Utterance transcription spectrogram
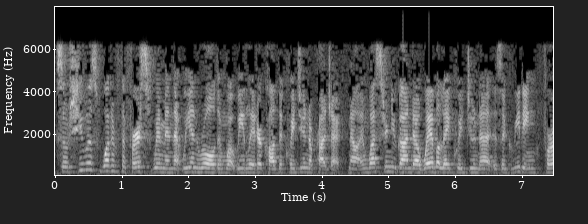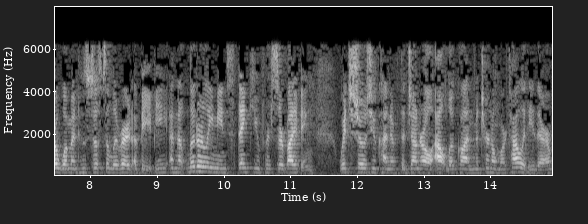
So she was one of the first women that we enrolled in what we later called the Kwejuna Project. Now, in western Uganda, Webale Kwejuna is a greeting for a woman who's just delivered a baby, and it literally means thank you for surviving, which shows you kind of the general outlook on maternal mortality there.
